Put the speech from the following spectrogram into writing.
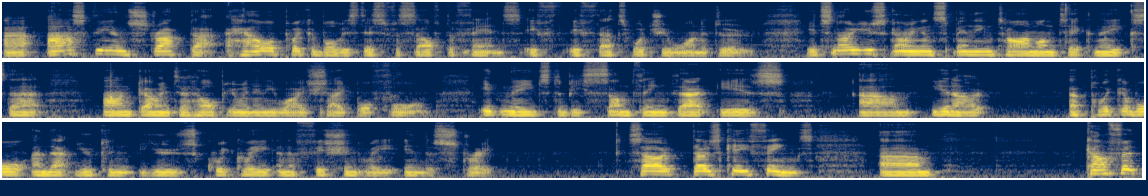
Uh, ask the instructor how applicable is this for self-defense if if that's what you want to do. It's no use going and spending time on techniques that aren't going to help you in any way, shape, or form. It needs to be something that is, um, you know, applicable and that you can use quickly and efficiently in the street. So those key things. Um, comfort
